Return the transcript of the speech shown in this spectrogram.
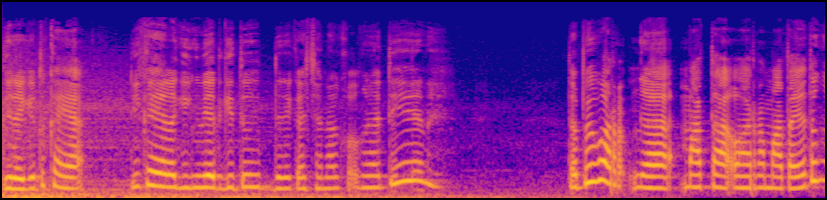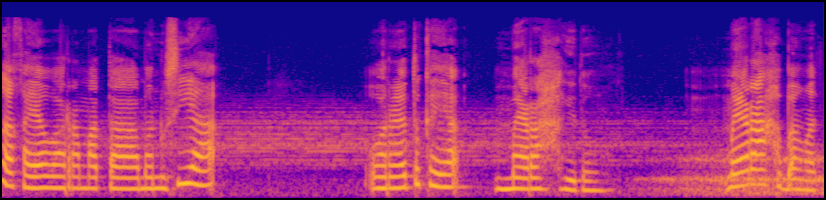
Gede gitu kayak dia kayak lagi ngeliat gitu dari kaca nako ngeliatin tapi war nggak mata warna matanya tuh nggak kayak warna mata manusia. Warnanya tuh kayak merah gitu. Merah banget.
